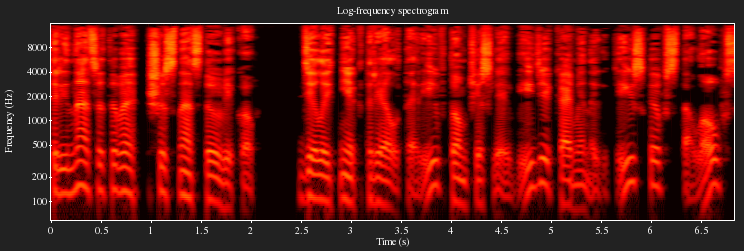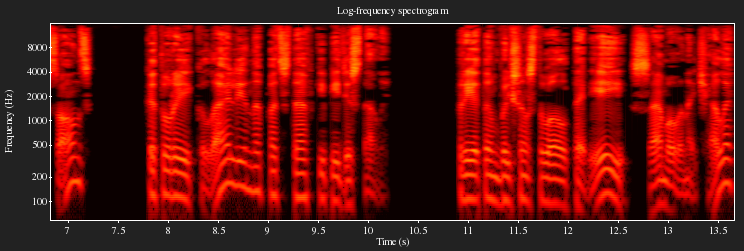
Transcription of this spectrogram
XIII-XVI веков, делать некоторые алтари, в том числе в виде каменных дисков, столов, солнц, которые клали на подставки пьедесталы. При этом большинство алтарей с самого начала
